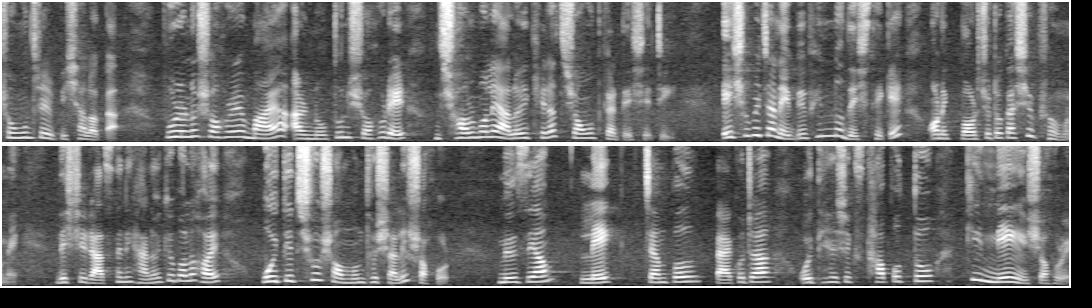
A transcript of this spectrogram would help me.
সমুদ্রের বিশালতা, পুরনো শহরের মায়া আর নতুন শহরের ঝলমলে আলোয় ঘেরা চমৎকার দেশ এটি। এইসবই জানে বিভিন্ন দেশ থেকে অনেক পর্যটক আসে ভ্রমণে। দেশটির রাজধানী হ্যানয়কে বলা হয় ঐতিহ্য সম্বন্ধশালী শহর। মিউজিয়াম, লেক, টেম্পল, প্যাগোডা, ঐতিহাসিক স্থাপত্য, কি নেই এই শহরে?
